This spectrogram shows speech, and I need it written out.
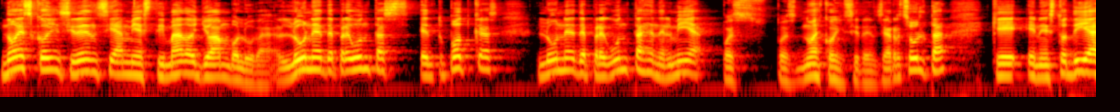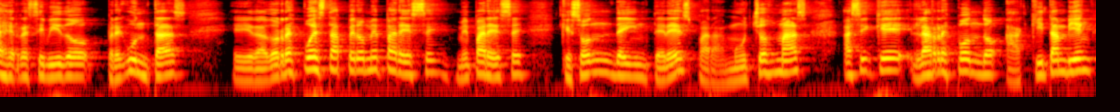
No es coincidencia, mi estimado Joan Boluda. Lunes de preguntas en tu podcast, lunes de preguntas en el mía, pues, pues no es coincidencia. Resulta que en estos días he recibido preguntas, he dado respuesta, pero me parece, me parece que son de interés para muchos más, así que las respondo aquí también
